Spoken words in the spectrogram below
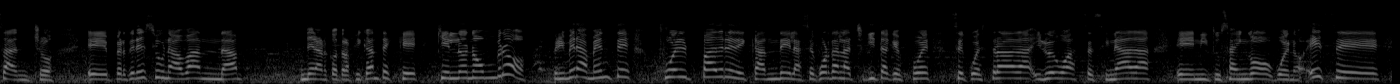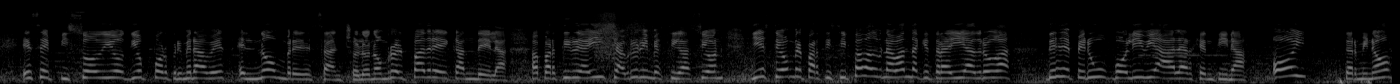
Sancho. Eh, pertenece a una banda de narcotraficantes que quien lo nombró primeramente fue el padre de Candela. ¿Se acuerdan la chiquita que fue secuestrada y luego asesinada en Ituzaingó? Bueno, ese, ese episodio dio por primera vez el nombre de Sancho, lo nombró el padre de Candela. A partir de ahí se abrió una investigación y este hombre participaba de una banda que traía droga desde Perú, Bolivia a la Argentina. Hoy terminó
